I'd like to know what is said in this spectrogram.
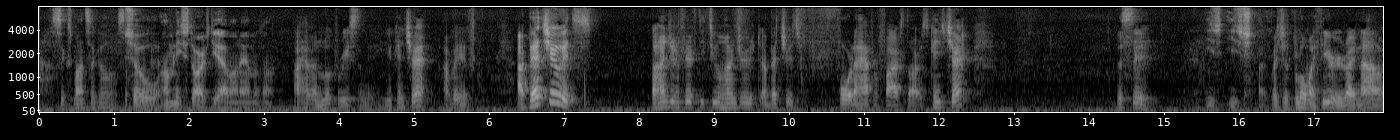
Uh, six months ago. so like how many stars do you have on Amazon? I haven't looked recently. You can check. I mean, I bet you it's 150, 200. I bet you it's four and a half or five stars. Can you check? Let's see. He's he's Let's just blow my theory right now.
